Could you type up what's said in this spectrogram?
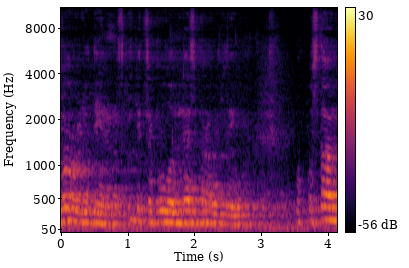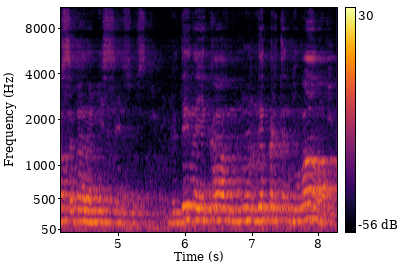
зору людини, наскільки це було несправедливо. Поставимо себе на місце Ісуса. Людина, яка ну, не претендувала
